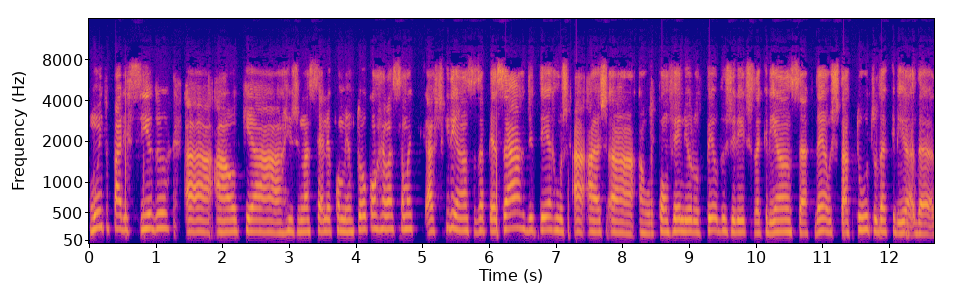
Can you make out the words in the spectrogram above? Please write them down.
muito parecido ah, ao que a Regina Célia comentou com relação às crianças, apesar de termos a, a, a, o Convênio Europeu dos Direitos da Criança, né, o Estatuto da Criança,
